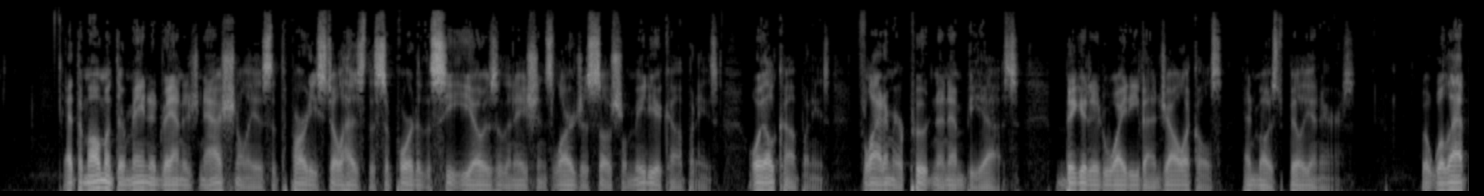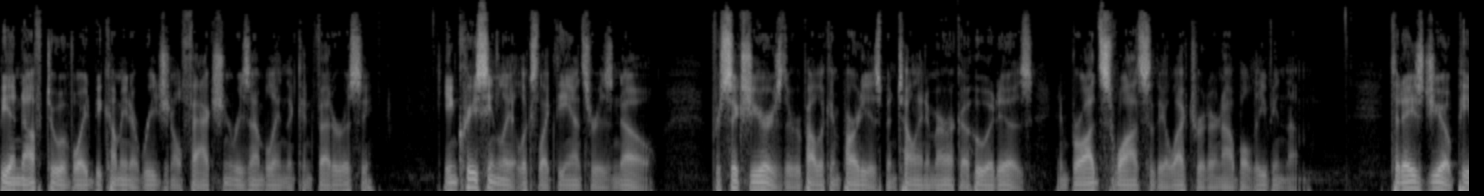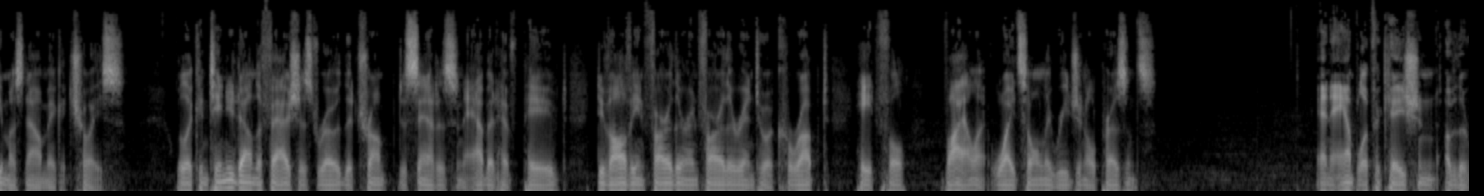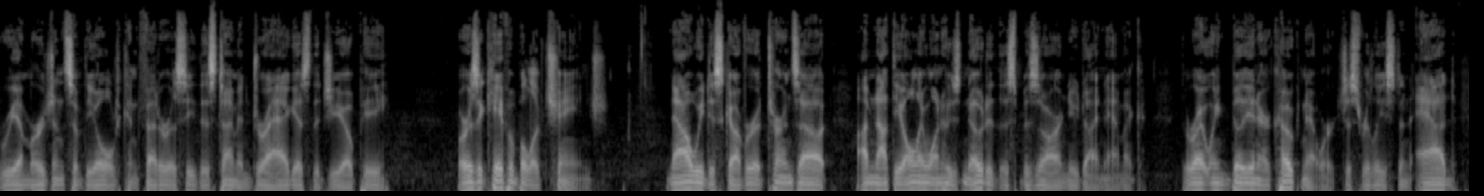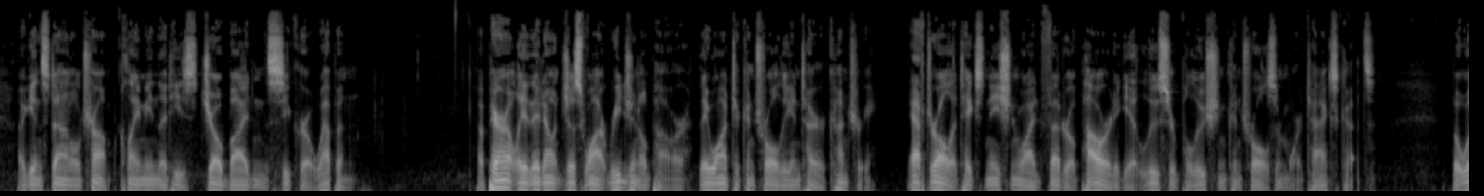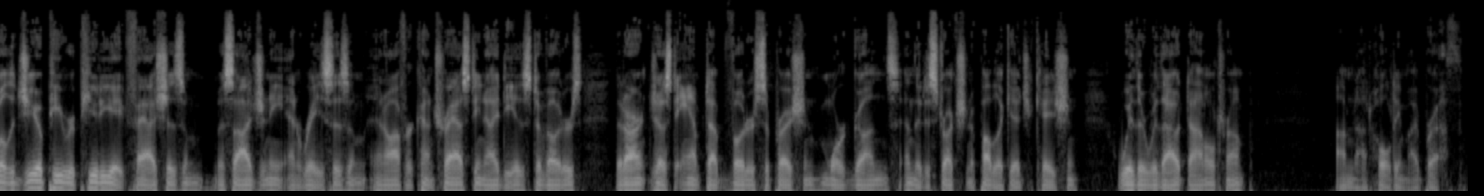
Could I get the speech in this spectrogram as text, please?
At the moment, their main advantage nationally is that the party still has the support of the CEOs of the nation's largest social media companies, oil companies, Vladimir Putin and MBS, bigoted white evangelicals, and most billionaires. But will that be enough to avoid becoming a regional faction resembling the Confederacy? Increasingly, it looks like the answer is no. For six years, the Republican Party has been telling America who it is, and broad swaths of the electorate are now believing them. Today's GOP must now make a choice. Will it continue down the fascist road that Trump, DeSantis, and Abbott have paved, devolving farther and farther into a corrupt, hateful, violent, whites only regional presence? an amplification of the reemergence of the old Confederacy, this time in drag as the GOP? Or is it capable of change? Now we discover it turns out I'm not the only one who's noted this bizarre new dynamic. The right wing billionaire Koch network just released an ad against Donald Trump claiming that he's Joe Biden's secret weapon. Apparently, they don't just want regional power, they want to control the entire country. After all, it takes nationwide federal power to get looser pollution controls and more tax cuts. But will the GOP repudiate fascism, misogyny, and racism and offer contrasting ideas to voters that aren't just amped up voter suppression, more guns, and the destruction of public education, with or without Donald Trump? I'm not holding my breath.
